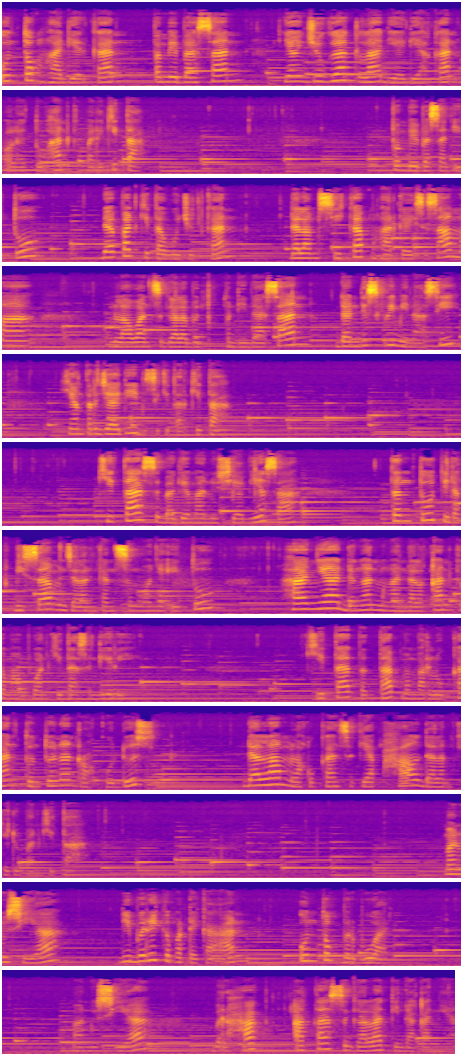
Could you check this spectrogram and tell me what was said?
untuk menghadirkan pembebasan yang juga telah dihadiahkan oleh Tuhan kepada kita. Pembebasan itu dapat kita wujudkan dalam sikap menghargai sesama, melawan segala bentuk penindasan dan diskriminasi yang terjadi di sekitar kita. Kita, sebagai manusia biasa, tentu tidak bisa menjalankan semuanya itu hanya dengan mengandalkan kemampuan kita sendiri. Kita tetap memerlukan tuntunan Roh Kudus dalam melakukan setiap hal dalam kehidupan kita. Manusia diberi kemerdekaan untuk berbuat. Manusia berhak atas segala tindakannya.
